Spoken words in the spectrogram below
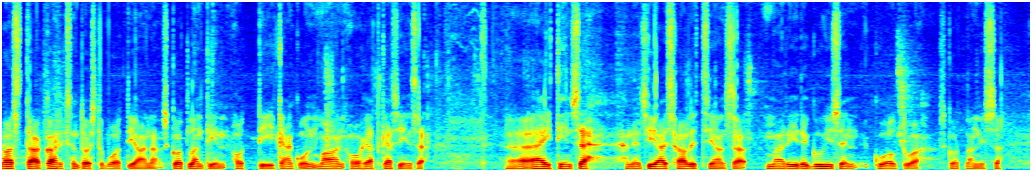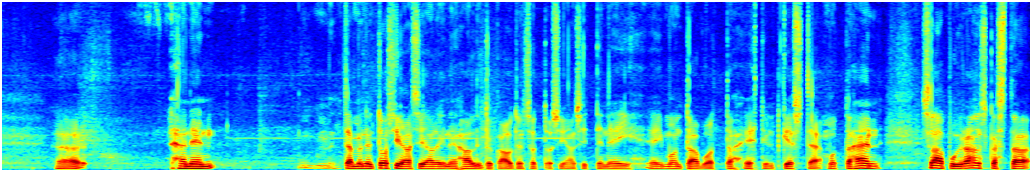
vasta 18-vuotiaana Skotlantiin, otti ikään kuin maan ohjat käsinsä äitinsä, hänen sijaishallitsijansa Marie de Guisen kuoltua Skotlannissa. Hänen tämmöinen tosiasiallinen hallintokautensa tosiaan sitten ei, ei montaa vuotta ehtinyt kestää, mutta hän saapui Ranskasta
